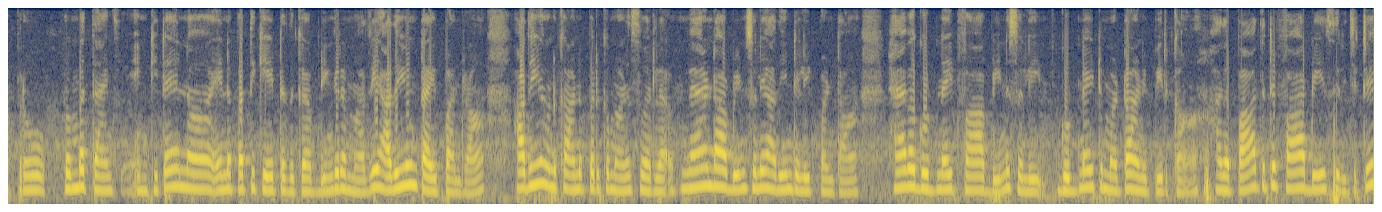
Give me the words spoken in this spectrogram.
அப்புறம் ரொம்ப தேங்க்ஸ் என்கிட்ட நான் என்னை பற்றி கேட்டதுக்கு அப்படிங்கிற மாதிரி அதையும் டைப் பண்ணுறான் அதையும் அவனுக்கு அனுப்புறதுக்கு மனசு வரல. வேண்டாம் அப்படின்னு சொல்லி அதையும் டெலீட் பண்ணிட்டான். ஹேவ் அ குட் நைட் ஃபா அப்படின்னு சொல்லி குட் நைட் மட்டும் அனுப்பியிருக்கான். அதை பார்த்துட்டு ஃபா அப்படியே சிரிச்சிட்டு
